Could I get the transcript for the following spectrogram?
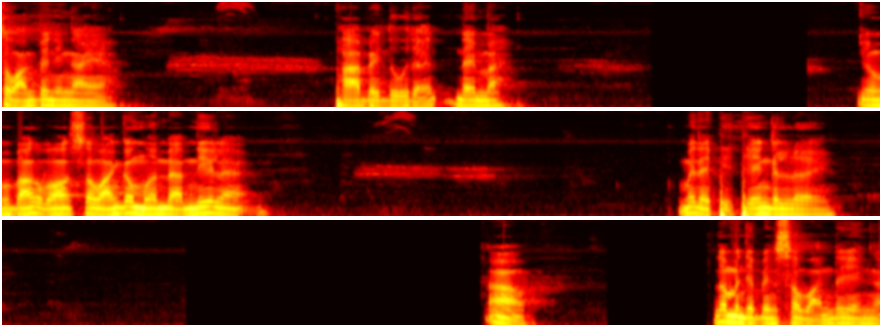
สวรรค์เป็นยังไงอะพาไปดูได้ได้ไหมโยมบาลก็บอกสวรรค์ก็เหมือนแบบนี้แหละ ไม่ได้ผิดเพี้ยนกันเลยอ้าวแล้วมันจะเป็นสวรรค์ได้ยังไง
